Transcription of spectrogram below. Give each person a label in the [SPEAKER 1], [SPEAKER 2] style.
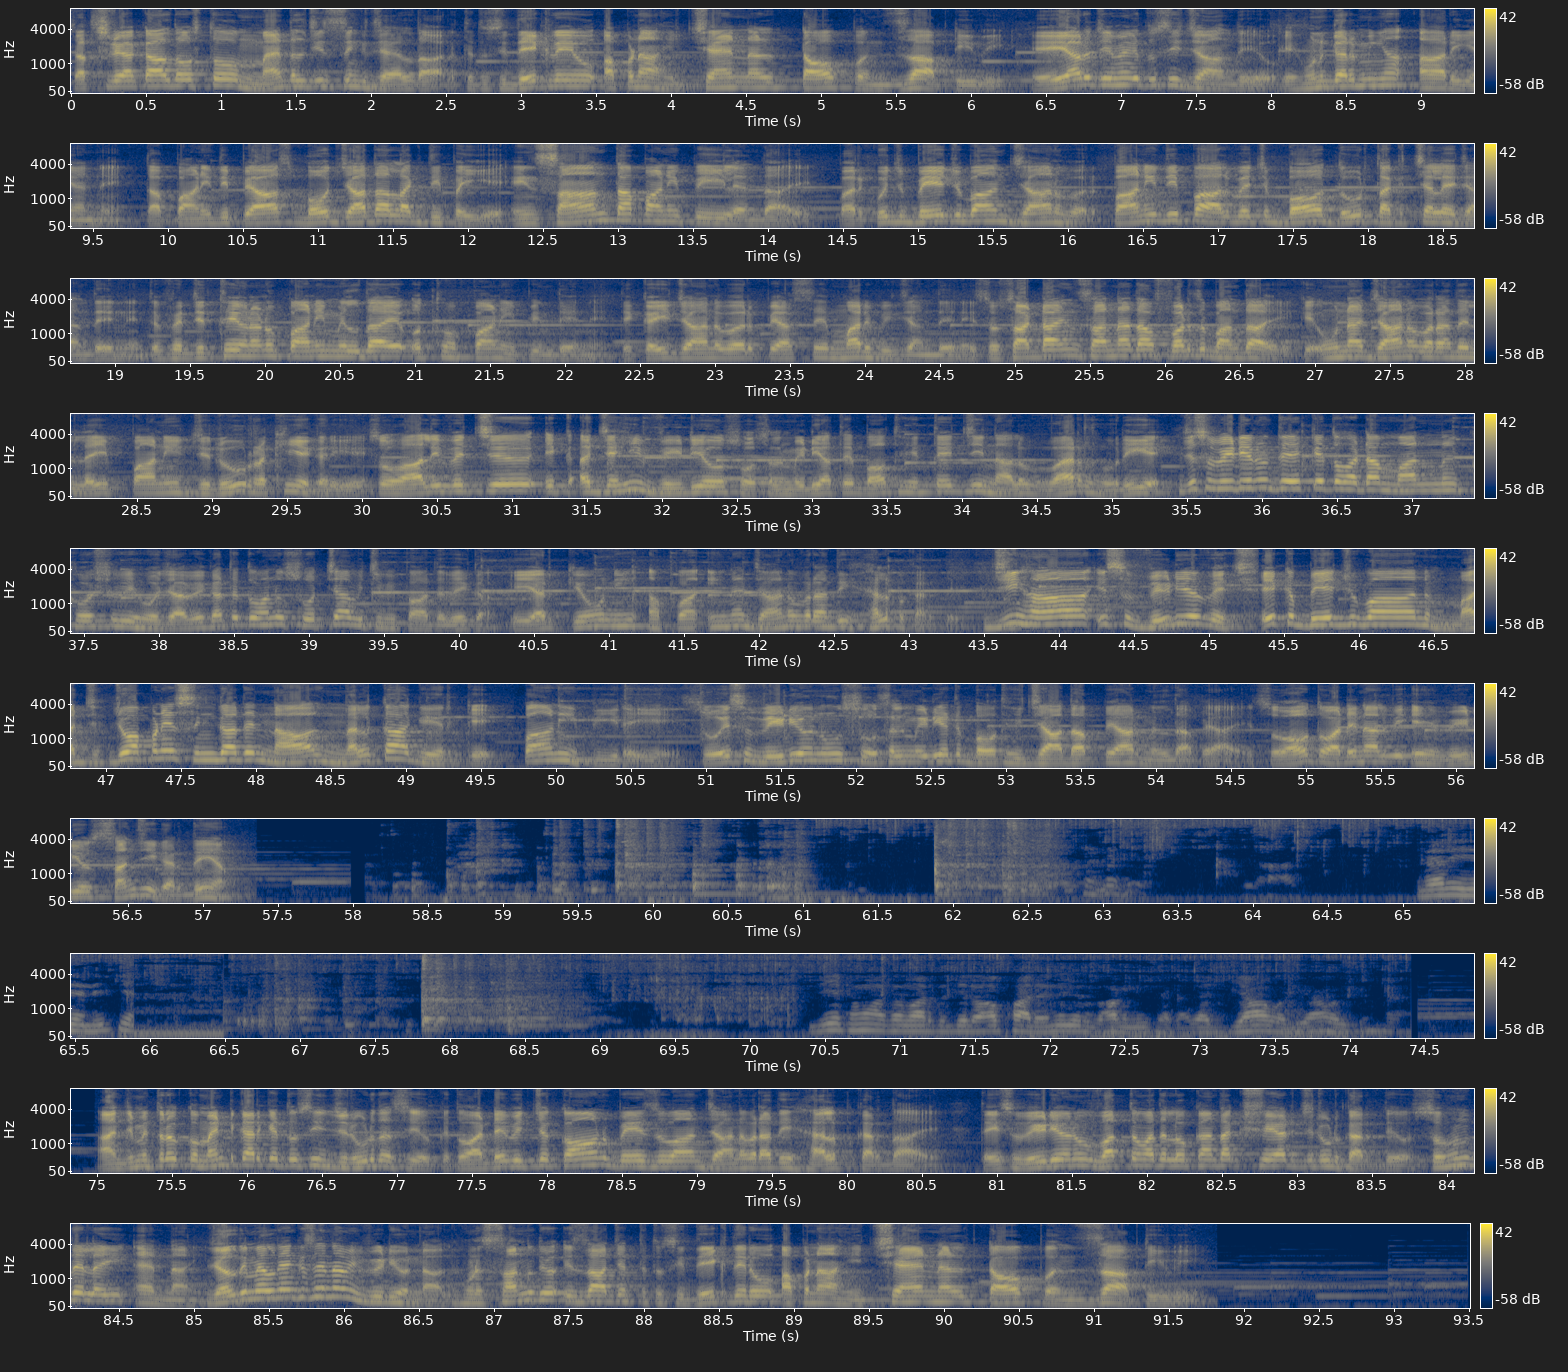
[SPEAKER 1] ਸਤਿ ਸ਼੍ਰੀ ਅਕਾਲ ਦੋਸਤੋ, ਮੈਂ ਦਲਜੀਤ ਸਿੰਘ ਜੈਲਦਾਰ ਤੇ ਤੁਸੀਂ ਦੇਖ ਰਹੇ ਹੋ ਆਪਣਾ ਹੀ ਚੈਨਲ ਟੌਪ ਪੰਜਾਬ ਟੀਵੀ ਇਹ ਯਾਰ ਜਿਵੇਂ ਕਿ ਤੁਸੀਂ ਜਾਣਦੇ ਹੋ ਕਿ ਹੁਣ ਗਰਮੀਆਂ ਆ ਰਹੀਆਂ ਨੇ, ਤਾਂ ਪਾਣੀ ਦੀ ਪਿਆਸ ਬਹੁਤ ਜ਼ਿਆਦਾ ਲੱਗਦੀ ਪਈ ਏ। ਇਨਸਾਨ ਤਾਂ ਪਾਣੀ ਪੀ ਲੈਂਦਾ ਏ, ਪਰ ਕੁਝ ਬੇਜ਼ੁਬਾਨ ਜਾਨਵਰ ਪਾਣੀ ਦੀ ਭਾਲ ਵਿੱਚ ਬਹੁਤ ਦੂਰ ਤੱਕ ਚਲੇ ਜਾਂਦੇ ਨੇ ਤੇ ਫਿਰ ਜਿੱਥੇ ਉਹਨਾਂ ਨੂੰ ਪਾਣੀ ਮਿਲਦਾ ਏ, ਉੱਥੋਂ ਪਾਣੀ ਪੀਂਦੇ ਨੇ ਤੇ ਕਈ ਜਾਨਵਰ ਪਿਆਸੇ ਮਰ ਵੀ ਜਾਂਦੇ ਨੇ। ਸੋ ਸਾਡਾ ਇਨਸਾਨਾਂ ਦਾ ਫਰਜ਼ ਬਣਦਾ ਏ ਕਿ ਉਹਨਾਂ ਜਾਨਵਰਾਂ ਦੇ ਲਈ ਪਾਣੀ ਜ਼ਰੂਰ ਰੱਖੀਏ ਕਰੀਏ ਸੋ ਹਾਲ ਹੀ ਵਿੱਚ ਇੱਕ ਅਜਿਹੀ ਵੀਡੀਓ ਸੋਸ਼ਲ ਮੀਡੀਆ ਤੇ ਬਹੁਤ ਹੀ ਤੇਜ਼ੀ ਨਾਲ ਵਾਇਰਲ ਹੋ ਰਹੀ ਏ ਜਿਸ ਵੀਡੀਓ ਨੂੰ ਦੇਖ ਕੇ ਤੁਹਾਡਾ ਮਨ ਖੁਸ਼ ਵੀ ਹੋ ਜਾਵੇਗਾ ਤੇ ਤੁਹਾਨੂੰ ਸੋਚਾਂ ਵਿੱਚ ਵੀ ਪਾ ਦੇਵੇਗਾ ਕਿ ਯਾਰ ਕਿਉਂ ਨਹੀਂ ਆਪਾਂ ਇਹਨਾਂ ਜਾਨਵਰਾਂ ਦੀ ਹੈਲਪ ਕਰਦੇ? ਜੀ ਹਾਂ, ਇਸ ਵੀਡੀਓ ਵਿੱਚ ਇੱਕ ਬੇਜ਼ੁਬਾਨ ਮੱਝ ਜੋ ਆਪਣੇ ਸਿੰਗਾਂ ਦੇ ਨਾਲ ਨਲਕਾ ਗੇਰ ਕੇ ਪਾਣੀ ਪੀ ਰਹੀ ਹੈ। ਸੋ ਇਸ ਵੀਡੀਓ ਨੂੰ ਸੋਸ਼ਲ ਮੀਡੀਆ ਤੇ ਬਹੁਤ ਹੀ ਜ਼ਿਆਦਾ ਪਿਆਰ ਮਿਲਦਾ ਪਿਆ ਹੈ। ਸੋ ਆਓ ਤੁਹਾਡੇ ਨਾਲ ਵੀ ਇਹ ਵੀਡੀਓ ਸਾਂਝੀ ਕਰਦੇ ਹਾਂ।
[SPEAKER 2] Very nice. ਜੇਠ ਮਾਸ ਮਾਰ ਤੇ ਚਲੋ ਆਫਾ ਰਹੇ ਨੇ ਜਦ ਭਾਗ ਨਹੀਂ ਸਕਦਾ ਜਾ ਵਧੀਆ ਹੋ ਗਿਆ
[SPEAKER 1] ਹਾਂਜੀ ਮਿੱਤਰੋ ਕਮੈਂਟ ਕਰਕੇ ਤੁਸੀਂ ਜਰੂਰ ਦੱਸਿਓ ਕਿ ਤੁਹਾਡੇ ਵਿੱਚ ਕੌਣ ਬੇਜ਼ੁਬਾਨ ਜਾਨਵਰਾਂ ਦੀ ਹੈਲਪ ਕਰਦਾ ਹੈ ਤੇ ਇਸ ਵੀਡੀਓ ਨੂੰ ਵੱਧ ਤੋਂ ਵੱਧ ਲੋਕਾਂ ਤੱਕ ਸ਼ੇਅਰ ਜਰੂਰ ਕਰ ਦਿਓ। ਸੋ ਹੁਣ ਦੇ ਲਈ ਐਨਾ ਹੀ। ਜਲਦੀ ਮਿਲਦੇ ਹਾਂ ਕਿਸੇ ਨਵੀਂ ਵੀਡੀਓ ਨਾਲ। ਹੁਣ ਸਾਨੂੰ ਦਿਓ ਇਜਾਜ਼ਤ ਤੇ ਤੁਸੀਂ ਦੇਖਦੇ ਰਹੋ ਆਪਣਾ ਹੀ ਚੈਨਲ ਟੌਪ ਪੰਜਾਬ ਟੀਵੀ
